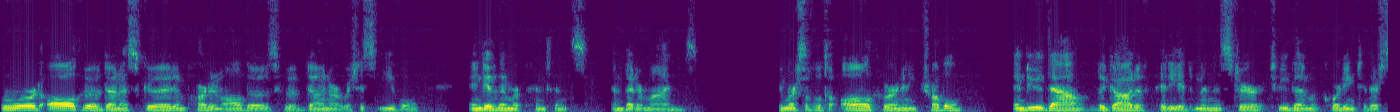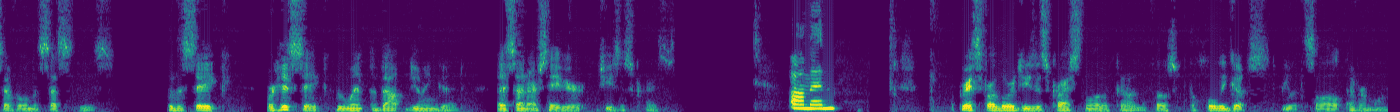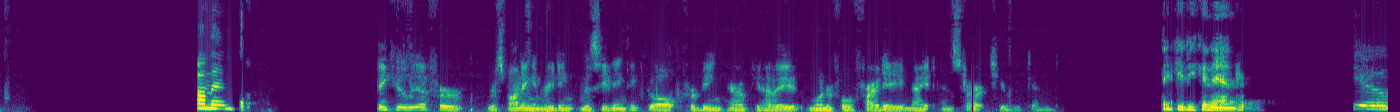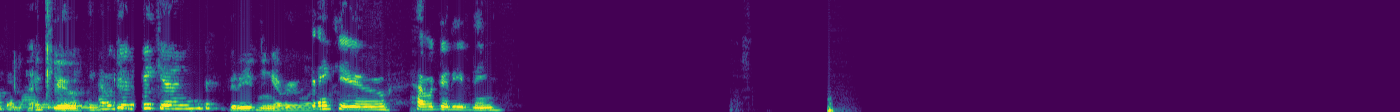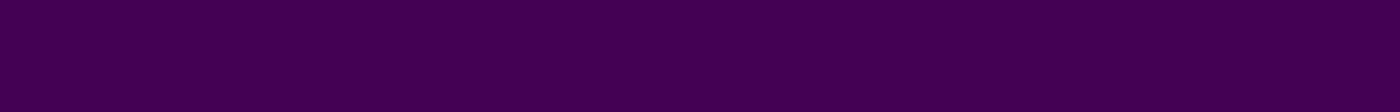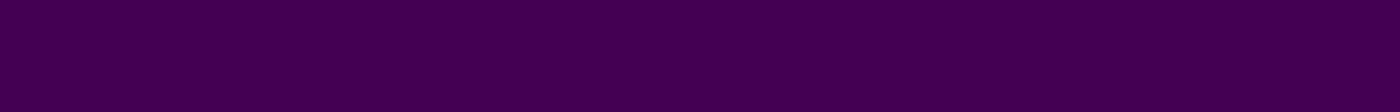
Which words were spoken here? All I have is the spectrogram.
Reward all who have done us good, and pardon all those who have done or wish us evil, and give them repentance and better minds. Be merciful to all who are in any trouble, and do thou, the God of pity, administer to them according to their several necessities, for the sake, for his sake, who went about doing good, thy Son, our Savior, Jesus Christ. Amen. The grace of our Lord Jesus Christ, and the love of God, and the fellowship of the Holy Ghost, be with us all evermore. Amen. Thank you, Leah, for responding and reading this evening. Thank you all for being here. Hope you have a wonderful Friday night and start to your weekend. Thank you, Deacon Andrew. Thank you. Thank you. Have a good weekend. Good evening, everyone. Thank you. Have a good evening.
